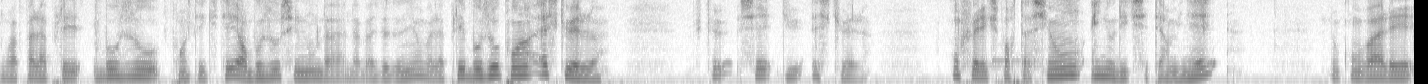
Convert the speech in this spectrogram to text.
on va pas l'appeler bozo.txt. Alors bozo, c'est le nom de la, base de données. On va l'appeler bozo.sql, puisque c'est du SQL. On fait l'exportation, il nous dit que c'est terminé. Donc on va aller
